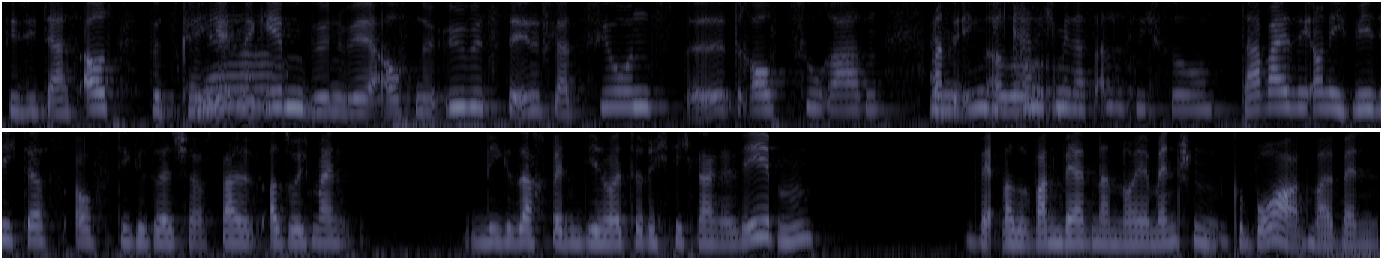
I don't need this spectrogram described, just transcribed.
Wie sieht das aus? Wird es kein Ja. Geld mehr geben? Würden wir auf eine übelste Inflation äh, drauf zurasen? Also Man- irgendwie also- kann ich mir das alles nicht so... Da weiß ich auch nicht, wie sich das auf die Gesellschaft, weil, also ich meine, wie gesagt, wenn die Leute richtig lange leben, also wann werden dann neue Menschen geboren? Weil wenn,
